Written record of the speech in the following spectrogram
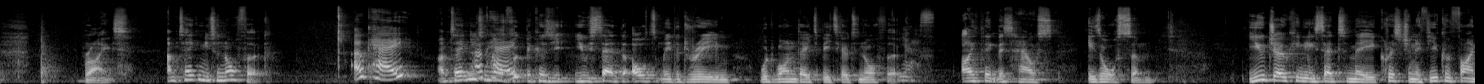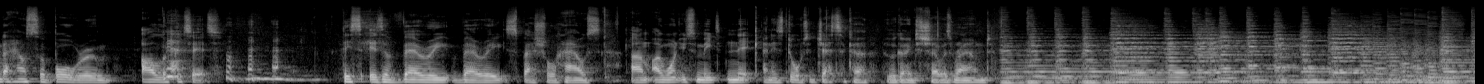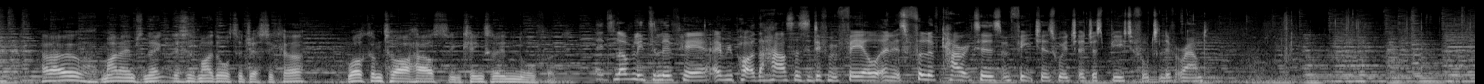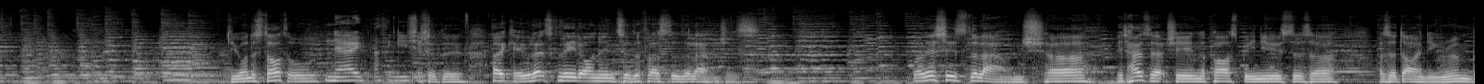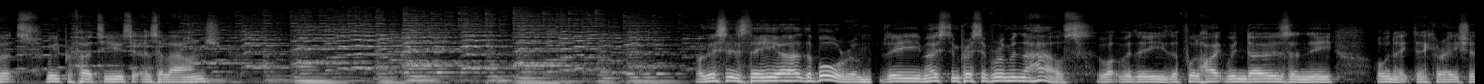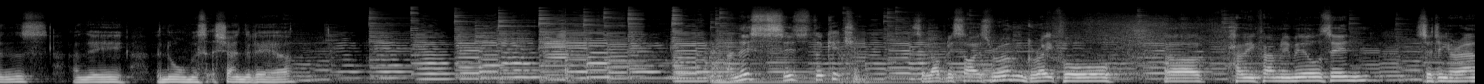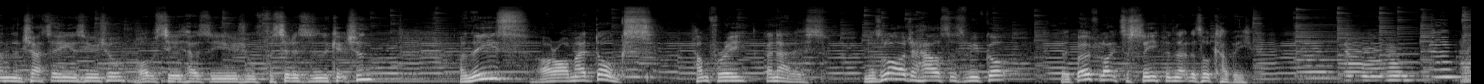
Right. I'm taking you to Norfolk. Okay. I'm taking you to Okay. Norfolk because you, you said that ultimately the dream would one day to be to go to Norfolk. Yes. I think this house is awesome. You jokingly said to me, Kristian, if you can find a house for ballroom, I'll look at it. this is a very, very special house. Um, I want you to meet Nick and his daughter Jessica, who are going to show us round. Hello, my name's Nick. This is my daughter Jessica. Welcome to our house in Kings Lynn, Norfolk. It's lovely to live here. Every part of the house has a different feel and it's full of characters and features which are just beautiful to live around. Do you want to start or No, I think you should. should do? Okay, well, let's lead on into the first of the lounges. Well, this is the lounge. Uh, it has actually in the past been used as a, as a dining room, but we prefer to use it as a lounge. Well, this is the, uh, the ballroom, the most impressive room in the house, what with the, the full height windows and the ornate decorations and the enormous chandelier. And this is the kitchen. It's a lovely sized room, great for uh, having family meals in, sitting around and chatting as usual. Obviously, it has the usual facilities in the kitchen. And these are our mad dogs, Humphrey and Alice. And as large a house as we've got, they both like to sleep in that little cubby.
